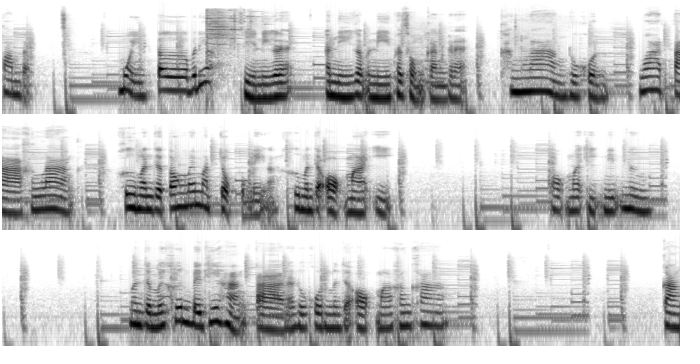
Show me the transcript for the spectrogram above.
ความแบบ หมวยเตอร์ปะเนี่ยสีนี้ก็ได้ อันนี้กับอันนี้ผสมกันก็ได้ ข้างล่างทุกคน วาดตาข้างล่าง คือมันจะต้องไม่มาจบตรงนี้นะ คือมันจะออกมาอีก ออกมาอีกนิดนึง มันจะไม่ขึ้นไปที่หางตานะทุกคน มันจะออกมาข้างๆ กลาง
